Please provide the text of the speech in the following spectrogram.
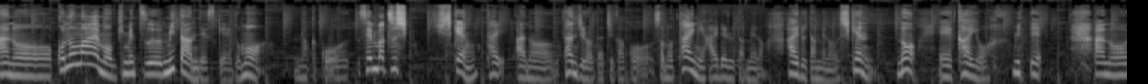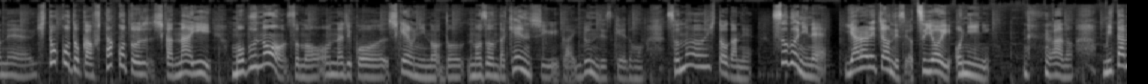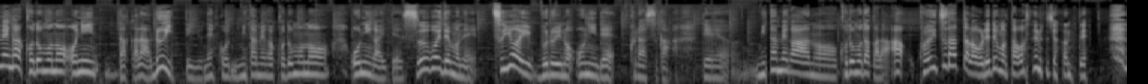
あのー、この前も「鬼滅」見たんですけれどもなんかこう選抜試試験タイあの炭治郎たちがこうそのタイに入れるための入るための試験の、えー、回を見て あのね一言か二言しかないモブのその同じこう試験にのど臨んだ剣士がいるんですけれどもその人がねすぐにねやられちゃうんですよ強い鬼に。あの見た目が子供の鬼だからルイっていうねこう見た目が子供の鬼がいてすごいでもね強い部類の鬼でクラスが。で見た目があの子供だからあこいつだったら俺でも倒せるじゃんって。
